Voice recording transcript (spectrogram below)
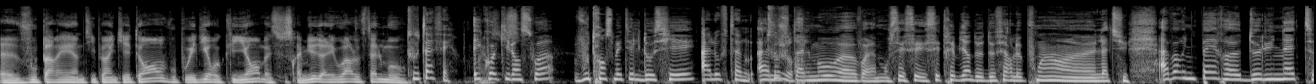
euh, vous paraît un petit peu inquiétant, vous pouvez dire au client, bah, ce serait mieux d'aller voir l'ophtalmo. Tout à fait. Et quoi qu'il en soit, vous transmettez le dossier À l'ophtalmo. à l'ophtalmo. euh, voilà, bon, c'est- très bien de, de faire le point euh, là-dessus. Avoir une paire euh, de lunettes,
